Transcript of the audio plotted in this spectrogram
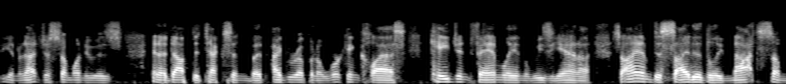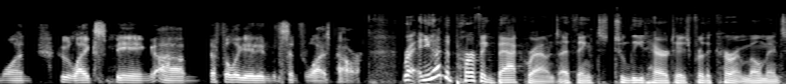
you know, not just someone who is an adopted Texan, but I grew up in a working class Cajun family in Louisiana, so I am decidedly not someone who likes being um, affiliated with centralized power. Right. And you had the perfect background, I think, to lead Heritage for the current moment.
